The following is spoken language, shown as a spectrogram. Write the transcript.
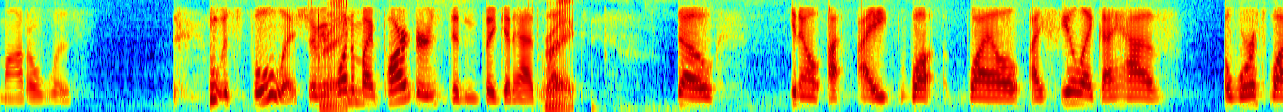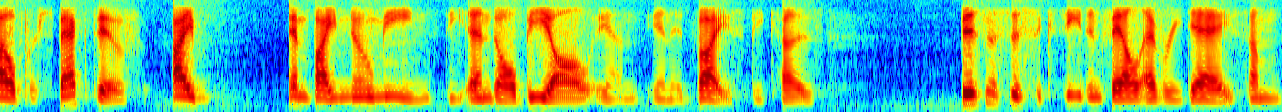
model was was foolish. I mean, Right. one of my partners didn't think it had Right. legs. So you know, I, I wh- while I feel like I have a worthwhile perspective, I am by no means the end all be all in in advice because businesses succeed and fail every day. Some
